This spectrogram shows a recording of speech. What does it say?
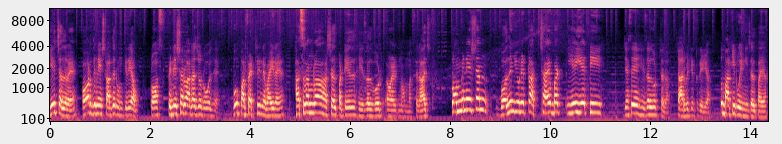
ये चल रहे हैं और दिनेश कार्तिक उनके लिए क्रॉस फिनिशर वाला जो रोल है, वो परफेक्टली निभाई रहे हैं। हसरमरा हर्षल पटेल, हेजलवुड और Mohammed Siraj. Combination bowling unit का अच्छा है बट ये ये कि जैसे हेजलवुड चला, चार विकेट ले गया तो बाकी कोई नहीं चल पाया।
